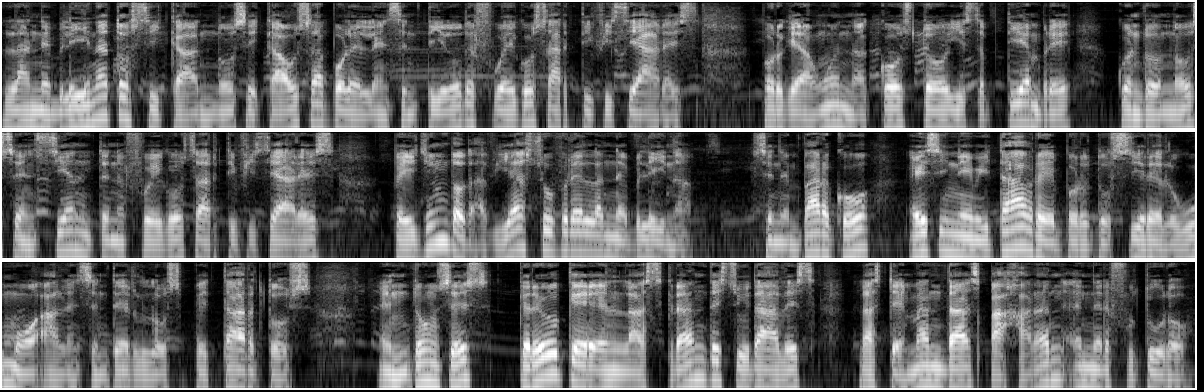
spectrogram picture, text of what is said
La neblina tóxica no se causa por el encendido de fuegos artificiales, porque aún en agosto y septiembre, cuando no se encienden fuegos artificiales, Beijing todavía sufre la neblina. Sin embargo, es inevitable producir el humo al encender los petardos. Entonces, creo que en las grandes ciudades las demandas bajarán en el futuro.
